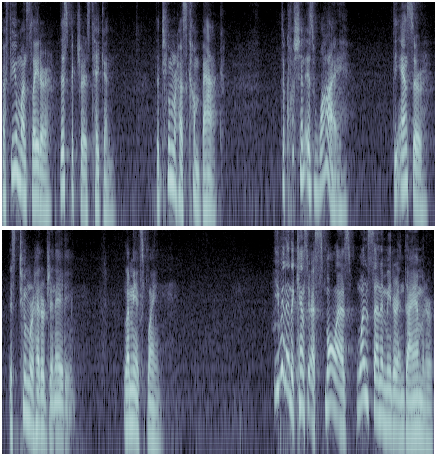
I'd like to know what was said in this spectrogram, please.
A few months later, this picture is taken. The tumor has come back. The question is why? The answer is tumor heterogeneity. Let me explain. Even in a cancer as small as one centimeter in diameter,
